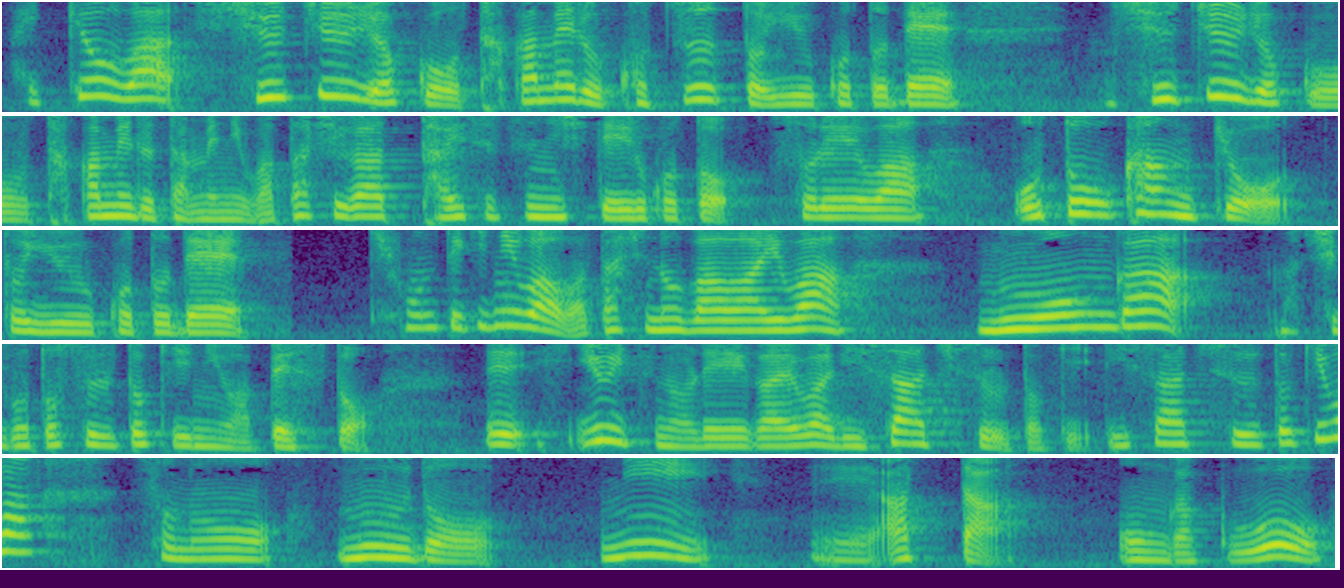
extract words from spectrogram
はい、今日は集中力を高めるコツということで、集中力を高めるために私が大切にしていること、それは音環境ということで、基本的には私の場合は無音が仕事するときにはベスト。で、唯一の例外はリサーチするとき。リサーチするときは、そのムードに、えー、合った音楽を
